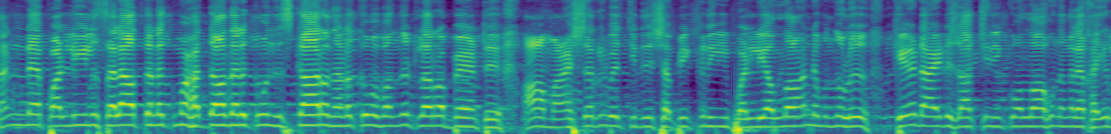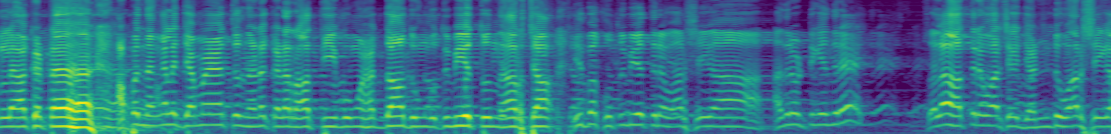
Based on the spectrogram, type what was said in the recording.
നന്റെ പള്ളിയിൽ സലാത്ത് നടക്കുമ്പോൾ ഹദ്ദാ നടക്കുമ്പോൾ നിസ്കാരം നടക്കുമ്പോൾ വന്നിട്ടില്ല റബ്ബേട്ട് ആ മാഷറിൽ വെച്ചിട്ട് ഷഫിക്രി ഈ പള്ളി അള്ളാഹിന്റെ മുന്നിൽ കേടായിട്ട് സാക്ഷി നിൽക്കും. അള്ളാഹു നിങ്ങളെ ഹൈറിലാക്കട്ടെ അപ്പം നിങ്ങളെ ജമാഅത്തിൽ നടക്കട റാത്തീബും ഹദ്ദാദും കുത്തുബിയത്തും നേർച്ച. ഇപ്പൊ കുത്തുബിയത്തിലെ വാർഷിക. അതിനൊട്ടിക്കെതിരെ സ്വലാത്തിലെ വാർഷിക രണ്ട് വാർഷിക.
